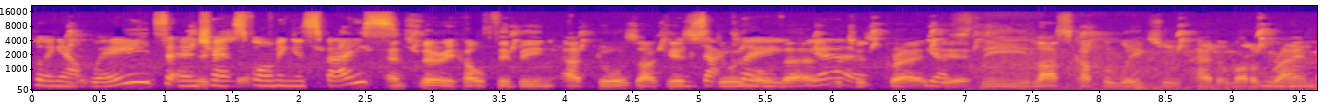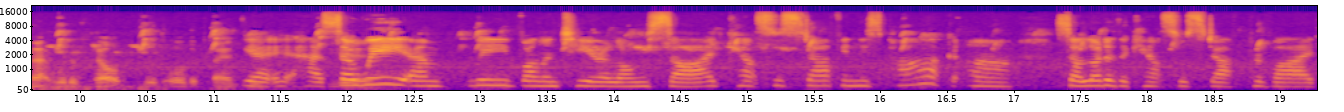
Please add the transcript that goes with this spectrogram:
pulling out weeds and Excellent. transforming a space. And it's very healthy being outdoors, I guess, doing all that, yeah. which is great. Yeah. Yeah. The last couple of weeks we've had a lot of Mhm. rain. That would have helped with all the planting. Yeah, it has. So Yeah. we um, we volunteer alongside council staff in this park. Uh, so a lot of the council staff provide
